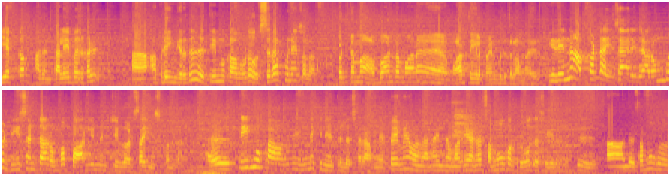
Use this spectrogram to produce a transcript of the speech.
இயக்கம் அதன் தலைவர்கள் அப்படிங்கிறது திமுகவோட ஒரு சிறப்புனே சொல்லலாம். அப்பட்டமா அபாண்டமான வார்த்தைகளை பயன்படுத்தலாமா இது என்ன அப்பட்டா? சார் இது ரொம்ப டீசெண்டாக ரொம்ப பார்லிமெண்ட்ரி வேர்ட்ஸாக யூஸ் பண்ணுறாங்க அது திமுக வந்து இன்னைக்கு இல்லை சார் அவங்க எப்பயுமே வந்தாங்கன்னா இந்த மாதிரியான சமூக விரோத செயல்களுக்கு அந்த சமூக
